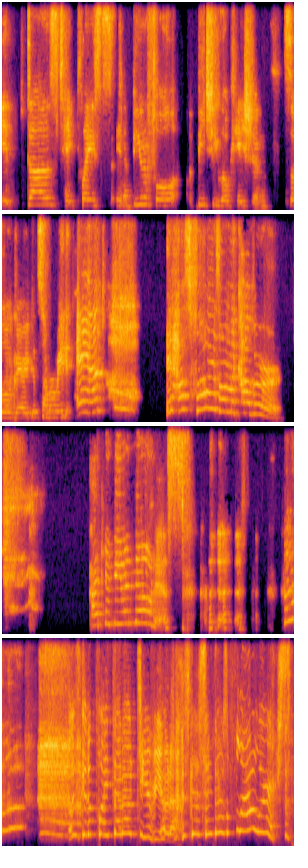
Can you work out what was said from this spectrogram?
it does take place in a beautiful beachy location. So, a very good summer read. And oh, it has flowers on the cover. I didn't even notice. I was going to point that out to you, Fiona. I was going to say there's flowers.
